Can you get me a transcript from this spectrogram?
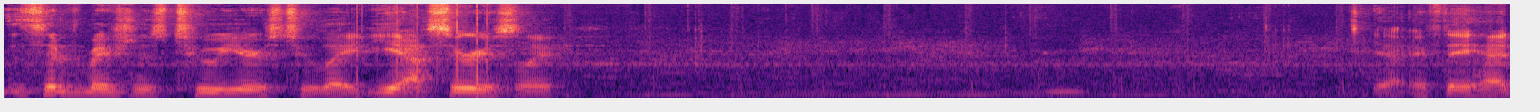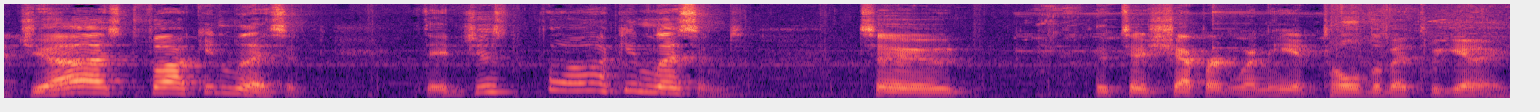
This information is two years too late. Yeah, seriously. Yeah, if they had just fucking listened, they just fucking listened to to Shepard when he had told them at the beginning.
